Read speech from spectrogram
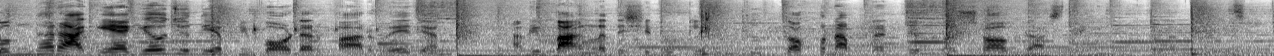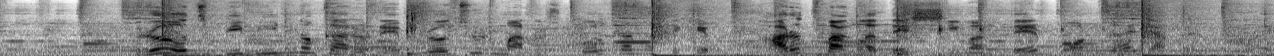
সন্ধ্যার আগে আগেও যদি আপনি বর্ডার পার হয়ে যান, আপনি বাংলাদেশে ঢুকলে কিন্তু তখন আপনার জন্য সব রাস্তা কিন্তু রোজ বিভিন্ন কারণে প্রচুর মানুষ কলকাতা থেকে ভারত বাংলাদেশ সীমান্তের বনগায় যাতায়াত করে।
